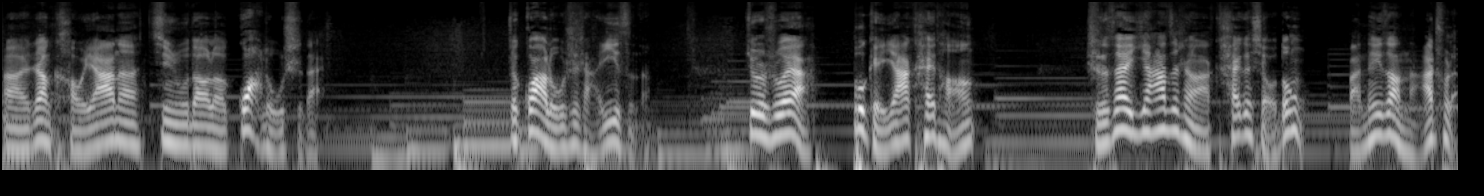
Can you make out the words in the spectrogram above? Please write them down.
啊，让烤鸭呢进入到了挂炉时代。这挂炉是啥意思呢？就是说呀，不给鸭开膛，只在鸭子上啊开个小洞，把内脏拿出来，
